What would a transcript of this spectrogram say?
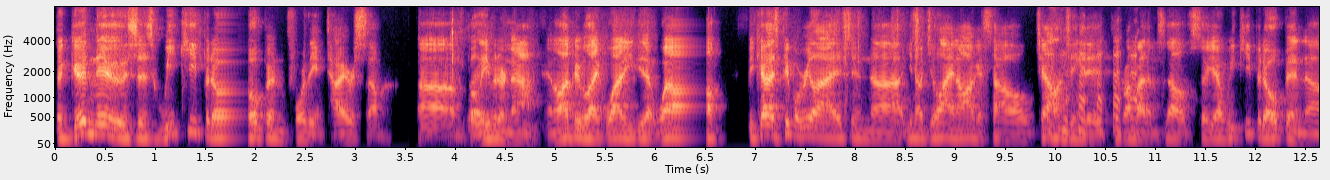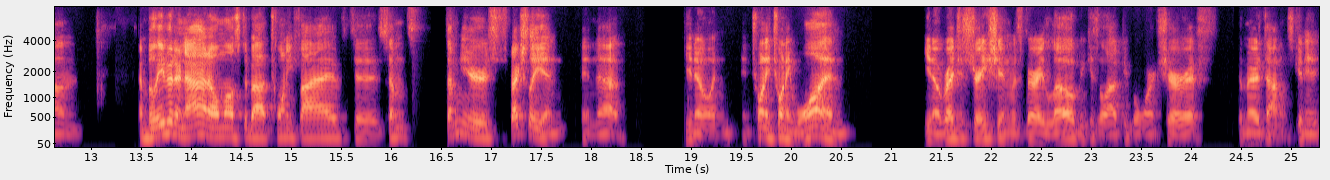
The good news is we keep it open for the entire summer um, believe it or not. And a lot of people are like why do you do that? Well because people realize in uh, you know july and august how challenging it is to run by themselves. So yeah we keep it open um, and believe it or not almost about 25 to some some years especially in in uh, you know in, in 2021 you know, registration was very low because a lot of people weren't sure if the marathon was going to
